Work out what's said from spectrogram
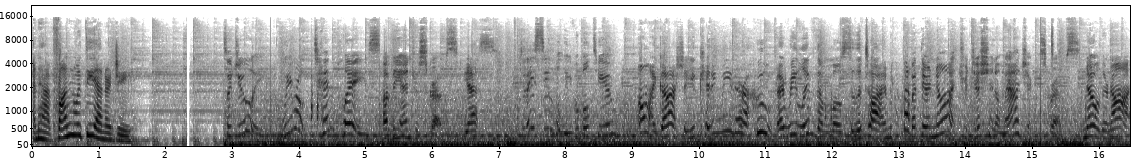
and have fun with the energy. So, Julie, we wrote 10 plays of the Enter scripts. Yes. Do they seem believable to you? Oh my gosh, are you kidding me? They're a hoot. I relive them most of the time. But they're not traditional magic scripts. no, they're not.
